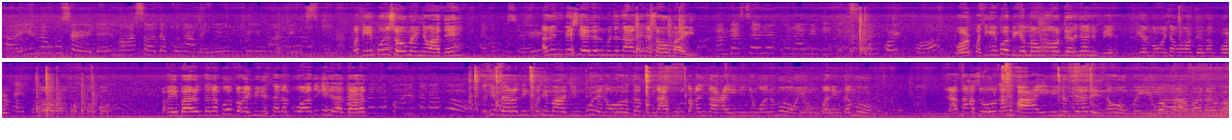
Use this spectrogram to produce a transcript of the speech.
Ah, yun lang po sir. Dahil mga soda po namin. Yun po yung mga drinks po namin. Patingin po yung somay nyo ate. Ano po sir? Yung best seller mo na natin na somay? Ang best seller po namin dito is yung pork po. Pork? Sige po, bigyan mo ako ng order niyan. Bi- Bigyan mo ako isang order ng pork. Okay po. Oo, oh. Pakibalot na lang po, pakibilis na lang po ate kasi darat, Ito na po, ito na po. Kasi darating po si Majin po, anong oras na, pag nabuta ka, kakainin yung ano mo, yung paninda mo. Lahat ng kasuotan mo, kakainin yung tele. Nako, may iwan ka, bala ka.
